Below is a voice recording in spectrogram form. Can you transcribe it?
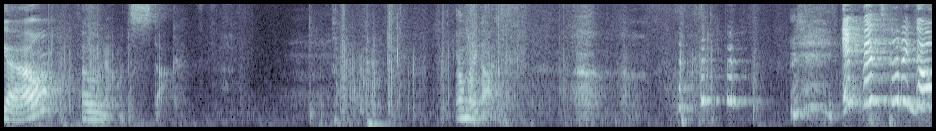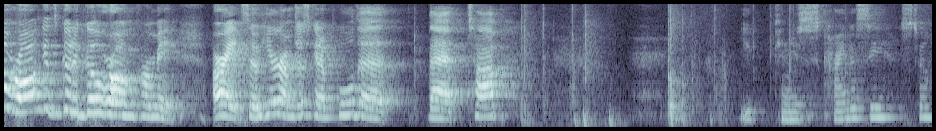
go. Oh no, it's stuck. Oh my God. if it's gonna go wrong, it's gonna go wrong for me. All right, so here I'm just gonna pull the that top. You can you kind of see still?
